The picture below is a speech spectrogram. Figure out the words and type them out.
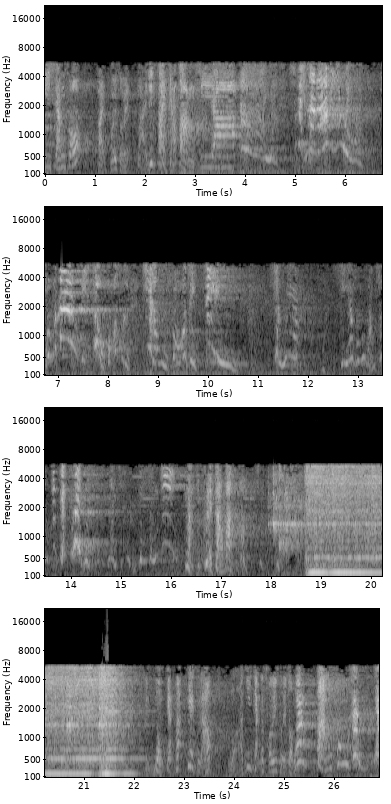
意上锁。说，派推说来你在家办事呀。哎呀，谁让阿弟回来？何当是做何事？叫何之知？想呀，谢红王送一只鬼子，来将见谁知？那就快走吧。你用讲话接住后，我只讲个吹水上岸，放风汉江。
